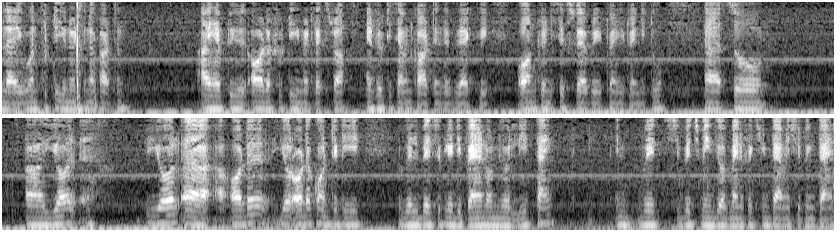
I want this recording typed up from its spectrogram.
like 150 units in a carton I have to order 50 units extra and 57 cartons exactly on 26 February 2022 uh, so uh, your your uh, order your order quantity will basically depend on your lead time in which which means your manufacturing time and shipping time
